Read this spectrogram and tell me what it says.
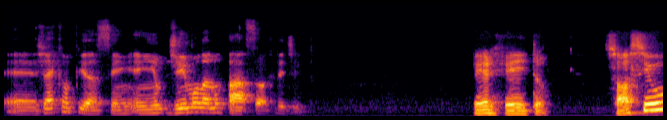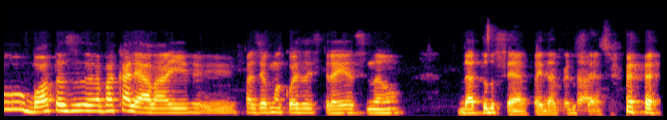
é, já é campeã, assim. Em, de Imola não passa, eu acredito. Perfeito. Só se o Bottas avacalhar lá e fazer alguma coisa estranha, senão dá tudo certo. Aí dá é tudo certo.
